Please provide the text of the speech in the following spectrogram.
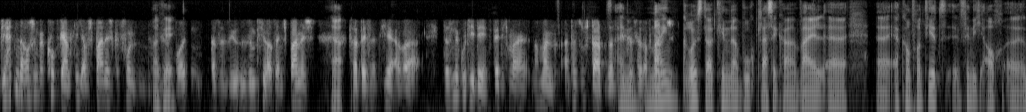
Wir hatten da auch schon geguckt, wir haben es nicht auf Spanisch gefunden. Okay. Wir wollten, dass er so ein bisschen auf sein Spanisch Ja. verbessert hier, aber das ist eine gute Idee. Werde ich mal nochmal einen Versuch starten, sonst ist Ein, das halt auf mein Deutsch. größter Kinderbuchklassiker, weil äh, äh, er konfrontiert, äh, finde ich, auch äh,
